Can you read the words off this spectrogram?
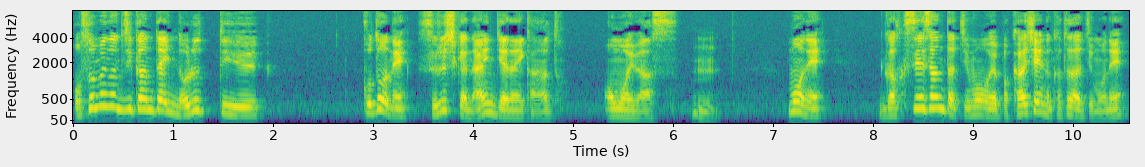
遅めの時間帯に乗るっていうことをねするしかないんじゃないかなと思いますうんもうね学生さんたちもやっぱ会社員の方たちもね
